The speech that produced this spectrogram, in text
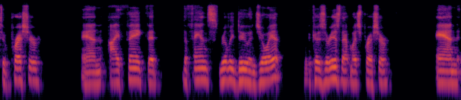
to pressure and i think that the fans really do enjoy it because there is that much pressure and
